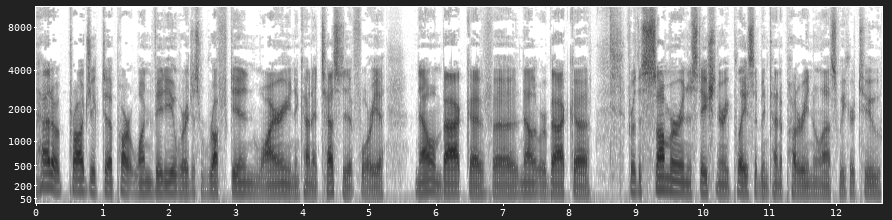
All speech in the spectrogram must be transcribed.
had a project uh, part one video where I just roughed in wiring and kind of tested it for you now I'm back. I've uh, now that we're back uh, for the summer in a stationary place. I've been kind of puttering the last week or two,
